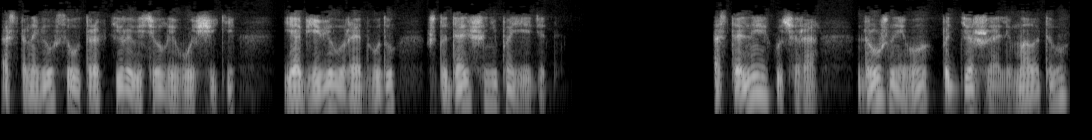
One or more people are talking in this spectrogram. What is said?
остановился у трактира «Веселые возчики» и объявил Редвуду, что дальше не поедет. Остальные кучера дружно его поддержали. Мало того,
